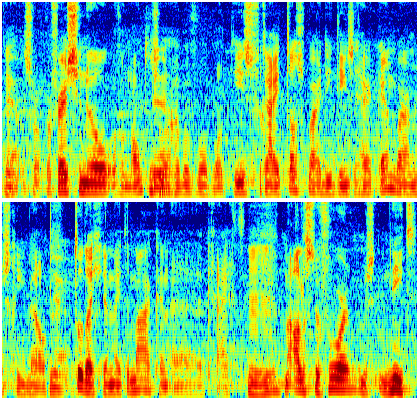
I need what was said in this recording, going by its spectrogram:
Een zorgprofessional of een mantelzorger bijvoorbeeld, die is vrij tastbaar, die dienst herkenbaar misschien wel, totdat je ermee te maken eh, krijgt. Mhm. Maar alles ervoor niet.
